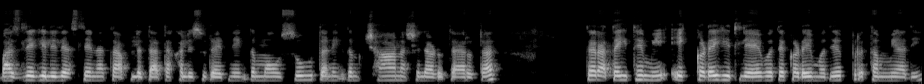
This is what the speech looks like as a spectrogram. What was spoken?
भाजले गेलेले असले ना तर आपल्या दाताखाली सुद्धा येत नाही एकदम मौसूत आणि एकदम छान असे लाडू तयार होतात. तर आता इथे मी एक कढई घेतली आहे व त्या कढईमध्ये प्रथम मी आधी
